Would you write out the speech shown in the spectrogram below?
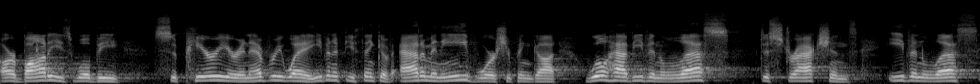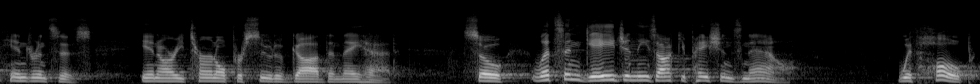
Our bodies will be superior in every way. Even if you think of Adam and Eve worshiping God, we'll have even less distractions, even less hindrances in our eternal pursuit of God than they had. So let's engage in these occupations now with hope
